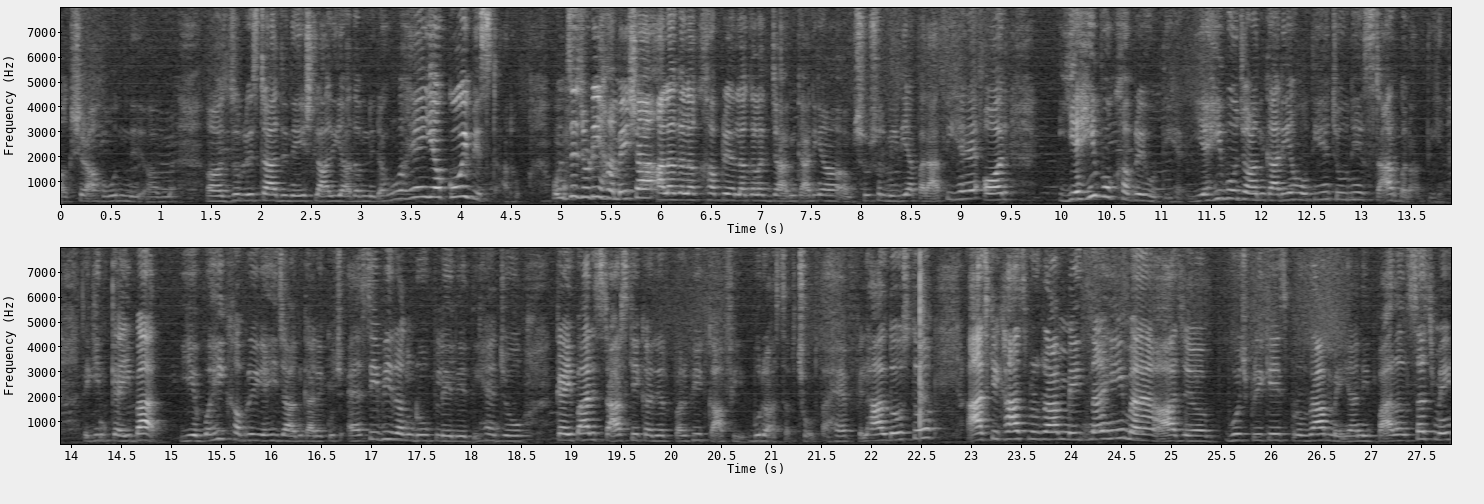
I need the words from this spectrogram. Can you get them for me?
अक्षरा हो जुबल स्टार दिनेश, लाल यादव, निरहुआ हैं या कोई भी स्टार हो। उनसे जुड़ी हमेशा अलग अलग खबरें अलग अलग जानकारियाँ सोशल मीडिया पर आती है और यही वो खबरें होती हैं, यही वो जानकारियाँ होती हैं जो उन्हें स्टार बनाती हैं। लेकिन कई बार ये वही खबरें, यही जानकारी कुछ ऐसी भी रंग रूप ले लेती हैं जो कई बार स्टार्स के करियर पर भी काफ़ी बुरा असर छोड़ता है। फ़िलहाल दोस्तों, आज के खास प्रोग्राम में इतना ही। मैं आज भोजपुरी के इस प्रोग्राम में, यानी पारल सच में,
